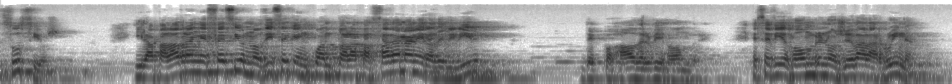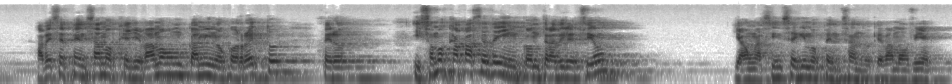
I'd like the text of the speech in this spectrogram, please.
sucios. Y la palabra en Efesios nos dice que en cuanto a la pasada manera de vivir, despojados del viejo hombre. Ese viejo hombre nos lleva a la ruina. A veces pensamos que llevamos un camino correcto, pero y somos capaces de ir en contradirección y aún así seguimos pensando que vamos bien.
